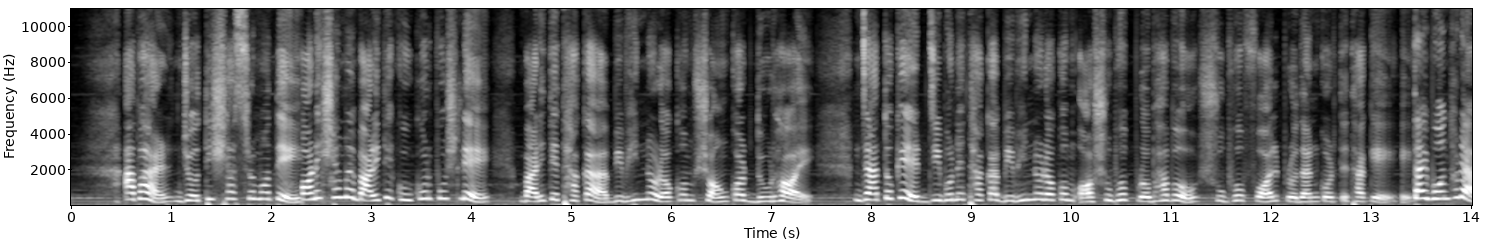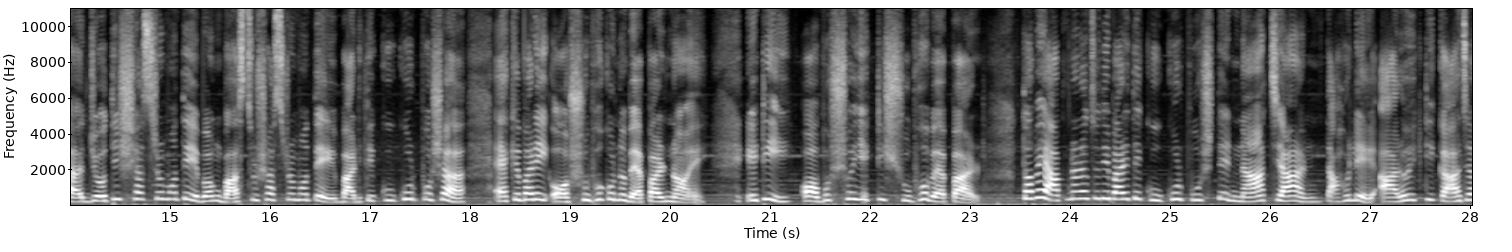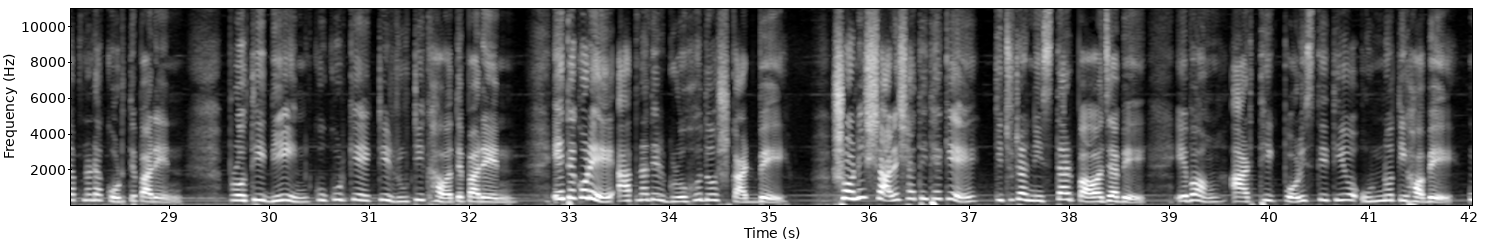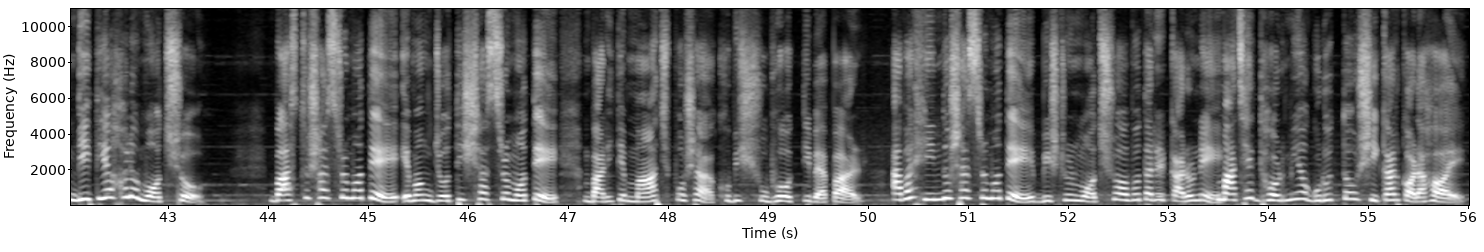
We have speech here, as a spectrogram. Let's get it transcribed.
আবার জ্যোতিষশাস্ত্র মতে অনেক সময় বাড়িতে কুকুর পুষলে বাড়িতে থাকা বিভিন্ন রকম সংকট দূর হয়। জাতকের জীবনে থাকা বিভিন্ন রকম অশুভ প্রভাবও শুভ ফল প্রদান করতে থাকে। তাই বন্ধুরা, জ্যোতিষশাস্ত্র মতে এবং বাস্তুশাস্ত্র মতে বাড়িতে কুকুর পোষা একেবারেই অশুভ কোনো ব্যাপার নয়। এটি অবশ্যই একটি শুভ ব্যাপার। তবে আপনারা যদি বাড়িতে কুকুর পুষতে না চান, তাহলে আরও একটি কাজ আপনারা করতে পারেন। প্রতিদিন কুকুরকে একটি রুটি খাওয়াতে পারেন। এতে করে আপনাদের গ্রহদোষ কাটবে। শনির সাড়ে সাথী থেকে কিছুটা নিস্তার পাওয়া যাবে এবং আর্থিক পরিস্থিতিও উন্নতি হবে। দ্বিতীয় হলো মৎস্য। বাস্তুশাস্ত্র মতে এবং জ্যোতিষশাস্ত্র মতে বাড়িতে মাছ পোষা খুবই শুভ একটি ব্যাপার। আবার হিন্দু শাস্ত্র মতে বিষ্ণুর মৎস্য অবতারের কারণে মাছের ধর্মীয় গুরুত্বও স্বীকার করা হয়।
